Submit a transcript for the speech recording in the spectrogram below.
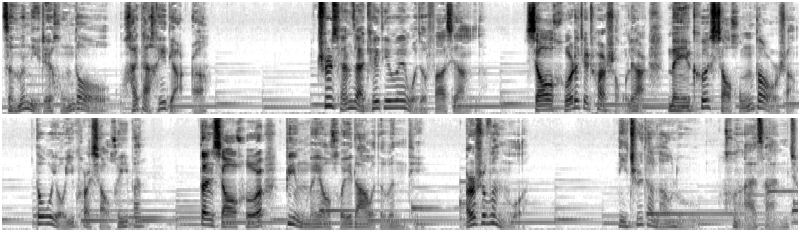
怎么你这红豆还带黑点儿啊？”之前在 KTV 我就发现了，小何的这串手链每颗小红豆上都有一块小黑斑，但小何并没有回答我的问题，而是问我。你知道老鲁混 SM 圈？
